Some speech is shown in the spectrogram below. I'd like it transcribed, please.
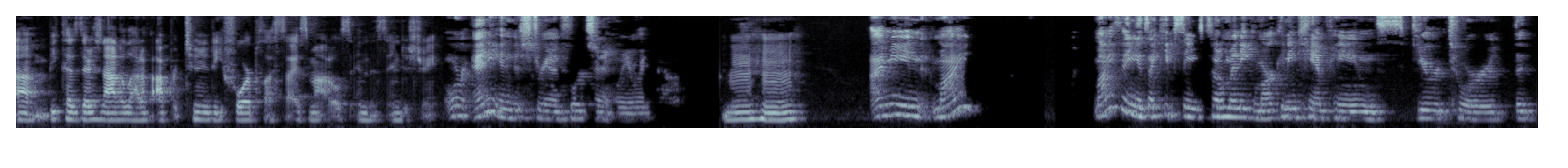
um, because there's not a lot of opportunity for plus size models in this industry or any industry, unfortunately, right now. Mm-hmm. I mean, my my thing is I keep seeing so many marketing campaigns geared toward the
